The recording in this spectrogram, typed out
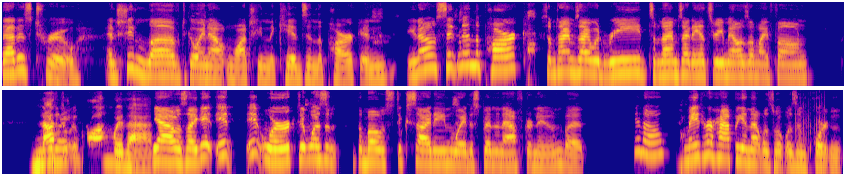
That is true and she loved going out and watching the kids in the park and you know sitting in the park. Sometimes i would read sometimes i'd answer emails on my phone. Nothing you know, wrong with that. Yeah i was like it it it worked. It wasn't the most exciting way to spend an afternoon but you know made her happy and that was what was important.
